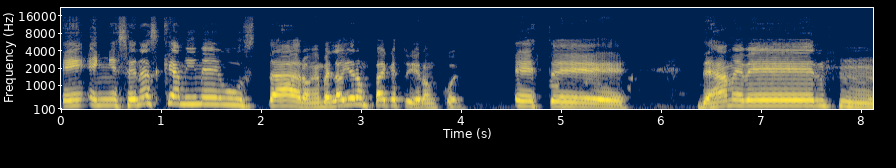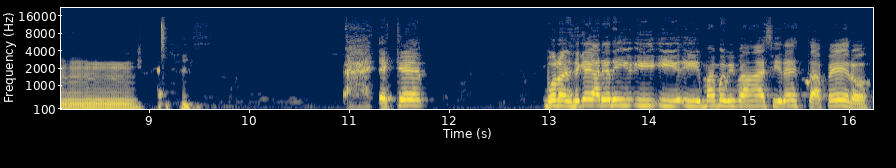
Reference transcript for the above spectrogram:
En, en escenas que a mí me gustaron, en verdad hubieron un par que estuvieron cool. Este, déjame ver. hmm. Es que, bueno, dice que Gabriel y, y, y, y Baby van a decir esta, pero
